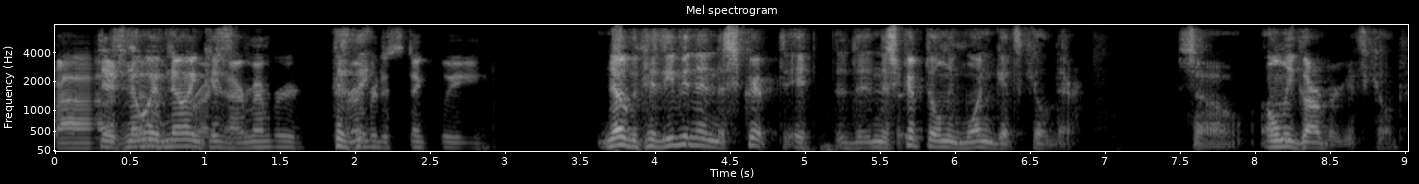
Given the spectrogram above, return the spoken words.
Uh, There's no way of knowing correct. 'cause- I remember. I 'cause they- remember distinctly. no, because even in the script, it in the script only one gets killed there. So only Garber gets killed.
